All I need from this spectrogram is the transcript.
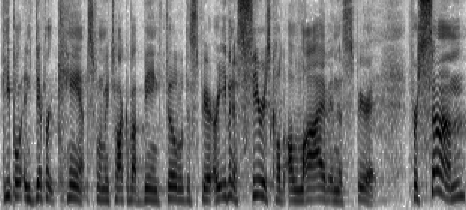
people in different camps when we talk about being filled with the Spirit, or even a series called Alive in the Spirit. For some,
